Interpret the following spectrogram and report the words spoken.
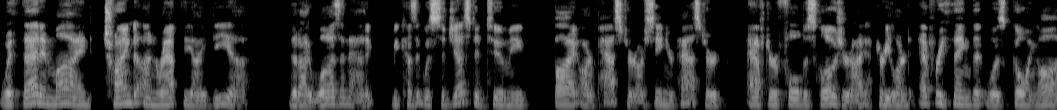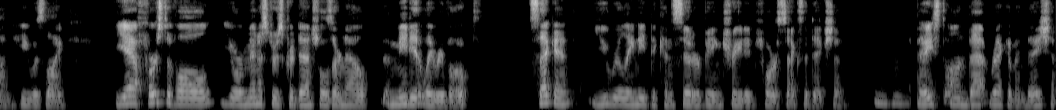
With that in mind, trying to unwrap the idea that I was an addict because it was suggested to me by our pastor, our senior pastor, after full disclosure, after he learned everything that was going on, he was like, Yeah, first of all, your minister's credentials are now immediately revoked. Second, you really need to consider being treated for sex addiction. hmm Based on that recommendation,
